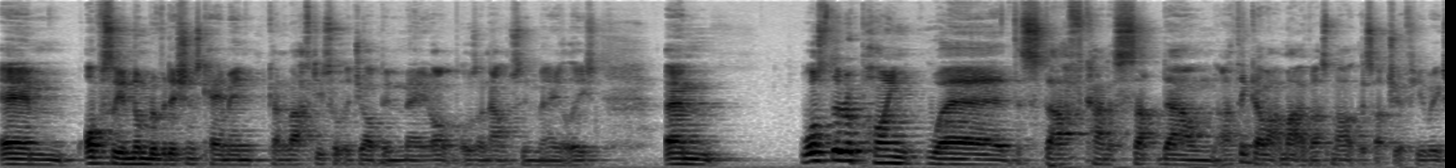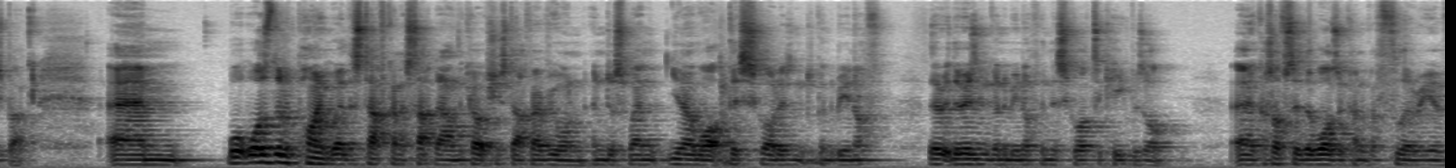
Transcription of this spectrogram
Um, obviously, a number of additions came in kind of after you took the job in May, or was announced in May at least. Um, was there a point where the staff kind of sat down? I think I might, have asked Mark this actually a few weeks back. Um, what was there a point where the staff kind of sat down, the coaching staff, everyone, and just went, you know what, this squad isn't going to be enough. There, there isn't going to be enough in this squad to keep us up. Because obviously there was a kind of a flurry of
